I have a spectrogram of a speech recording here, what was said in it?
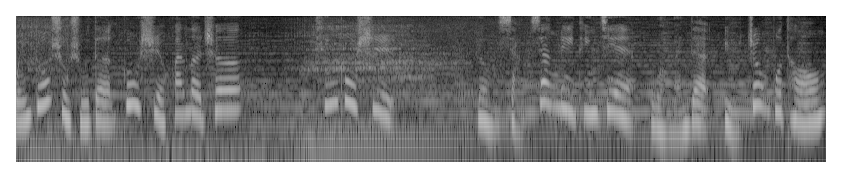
维多叔叔的故事欢乐车，听故事，用想象力听见我们的与众不同。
